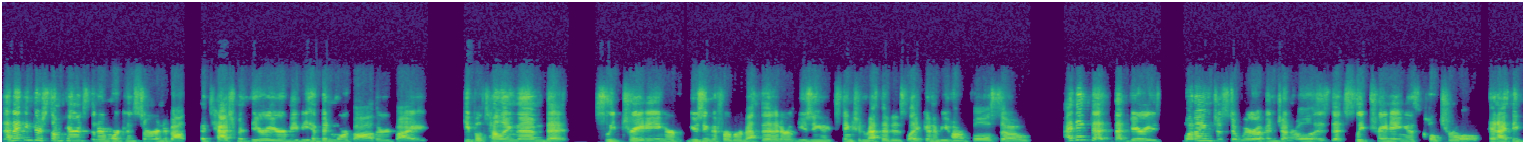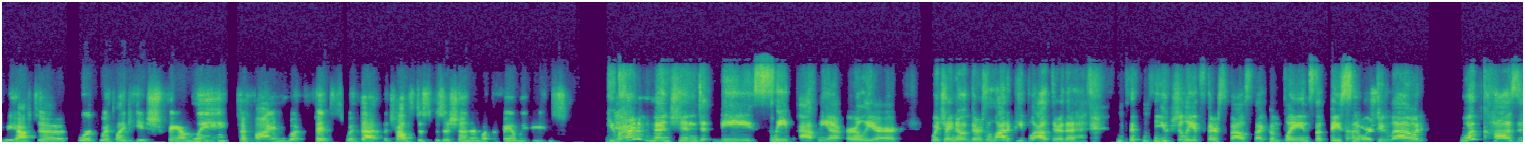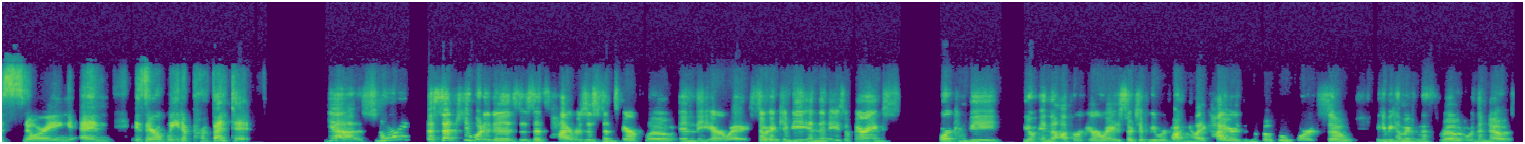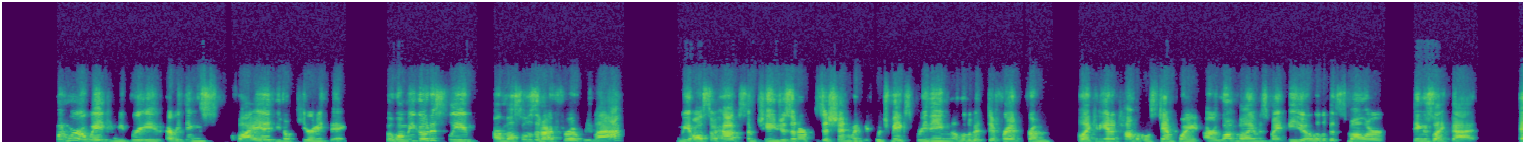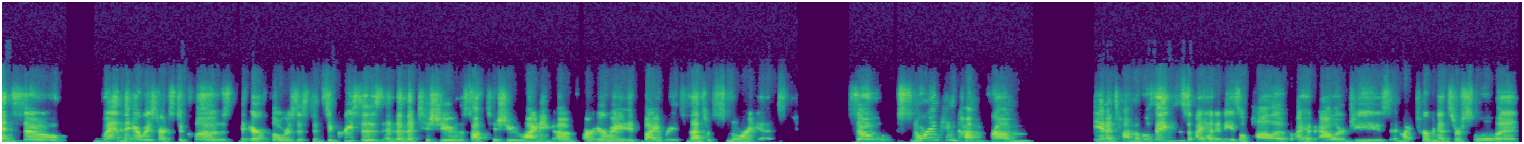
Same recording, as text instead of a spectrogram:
Then I think there's some parents that are more concerned about attachment theory or maybe have been more bothered by people telling them that sleep training or using the Ferber method or using an extinction method is like going to be harmful. So I think that that varies. What I'm just aware of in general is that sleep training is cultural. And I think we have to work with like each family to find what fits with that, the child's disposition and what the family needs. You yeah. kind of mentioned the sleep apnea earlier, which I know there's a lot of people out there that usually it's their spouse that complains that they snore too loud. What causes snoring and is there a way to prevent it? Yeah, snoring essentially what it is is it's high resistance airflow in the airway. So it can be in the nasopharynx or it can be, you know, in the upper airway. So typically we're talking like higher than the vocal cords. So it can be coming from the throat or the nose. When we're awake and we breathe, everything's quiet, you don't hear anything. But when we go to sleep, our muscles in our throat relax we also have some changes in our position, which makes breathing a little bit different from like an anatomical standpoint. Our lung volumes might be a little bit smaller, things like that. And so when the airway starts to close, the airflow resistance increases, and then the tissue, the soft tissue lining of our airway, it vibrates. And that's what snoring is. So snoring can come from anatomical things. I had a nasal polyp, I have allergies, and my turbinates are swollen.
